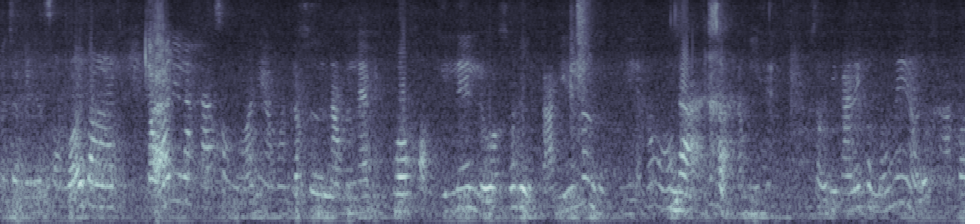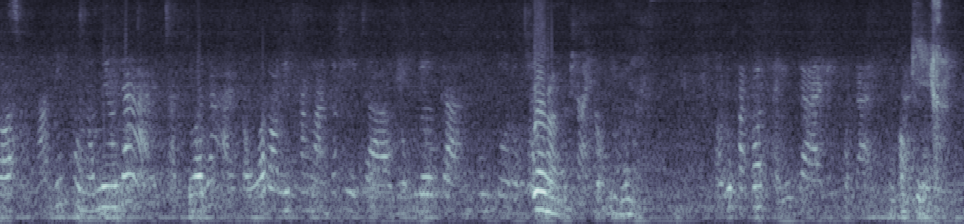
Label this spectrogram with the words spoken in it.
มันจะเป็น200 บาท แต่ว่านี่ราคา 200 เนี่ย มันก็คือนำมาแลกเป็นพวกของกินเล่นหรือว่าเครื่องดื่มตามนี้ได้เลยนี่แหละครับผมได้ส่วค่ะนน้ำนี้เนี่ยส่วนวิธีการเล่นกับน้องแมวลูกค้าก็สามารถเล่นกับน้องแมวได้ จับตัวได้ แต่ว่าตอนนี้ทางร้านก็คือจะยกเลิกการอุ้มตัวลงมาอุ้มฝั่งถ่ายน้องอีกของลูกค้าก็ถ่ายรูปได้เล่นกดได้โอเคค่ะ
